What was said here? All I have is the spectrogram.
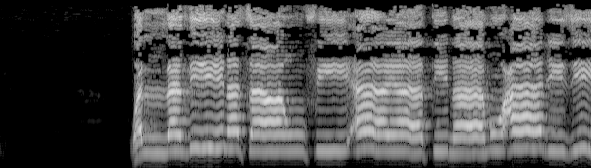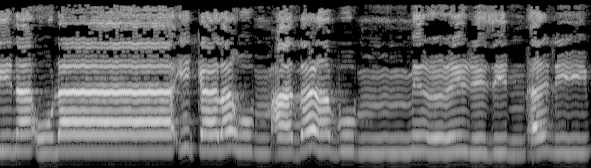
والذين سعوا في آياتنا معاجزين أولئك لهم عذاب من رجز أليم.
